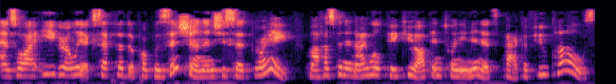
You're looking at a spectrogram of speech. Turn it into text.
And so I eagerly accepted the proposition, and she said, great. My husband and I will pick you up in 20 minutes, pack a few clothes.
